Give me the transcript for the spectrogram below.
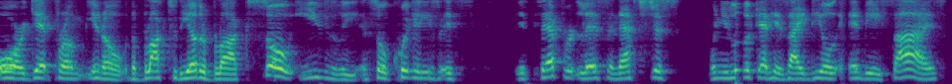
or get from you know the block to the other block so easily and so quickly. It's it's effortless, and that's just when you look at his ideal NBA size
